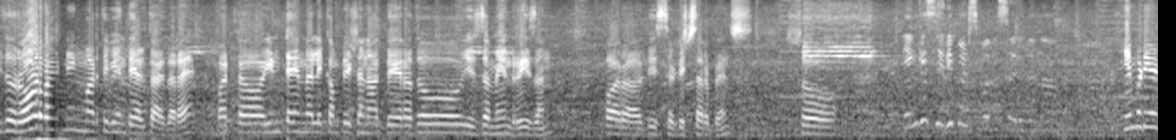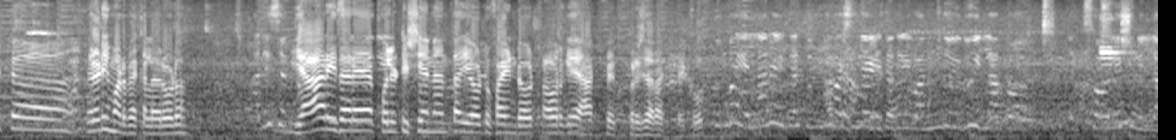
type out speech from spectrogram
ಇದು ರೋಡ್ ವೈಡ್ನಿಂಗ್ ಮಾಡ್ತೀವಿ ಅಂತ ಹೇಳ್ತಾ ಇದ್ದಾರೆ. ಬಟ್ ಇನ್ ಟೈಮ್ನಲ್ಲಿ ಕಂಪ್ಲೀಷನ್ ಆಗದೆ ಇರೋದು is the main reason for this disturbance so ಹೆಂಗೆ ಸರಿಪಡಿಸ್ಬೋದು ಸರ್ ಇದನ್ನ? ಇಮಿಡಿಯೇಟ್ ರೆಡಿ ಮಾಡಬೇಕಲ್ಲ ರೋಡು ಯಾರಿದ್ದಾರೆ ಪೊಲಿಟಿಷಿಯನ್ ಅಂತ ಯು ಟು ಫೈಂಡ್ ಔಟ್ ಅವ್ರಿಗೆ ಹಾಕಬೇಕು ಪ್ರೆಷರ್ ಹಾಕಬೇಕು. ತುಂಬಾ ಎಲ್ಲರೂ ಈಗ ತುಂಬಾ ವರ್ಷದಿಂದ ಹೇಳ್ತಿದ್ರಿ ಒಂದು ಇದು ಇಲ್ಲ ಸಾಲ್ವೇಷನ್ ಇಲ್ಲ.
